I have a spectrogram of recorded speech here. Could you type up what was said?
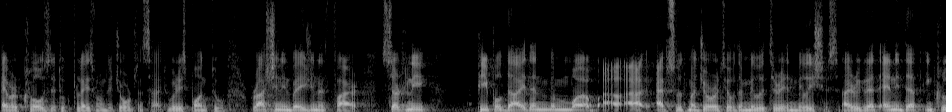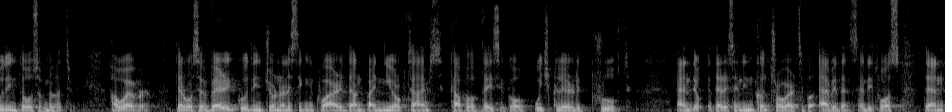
ever closely took place from the Georgian side. We respond to Russian invasion and fire. Certainly, people died, and uh, absolute majority of the military and militias. I regret any death, including those of military. However, there was a very good journalistic inquiry done by New York Times a couple of days ago, which clearly proved, and there is an incontrovertible evidence, and it was then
